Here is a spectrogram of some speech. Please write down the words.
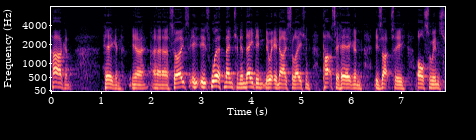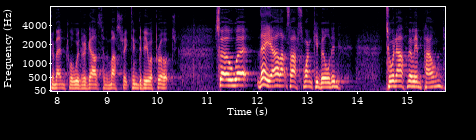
Hagen. Hagen, yeah. Uh, so it's, it's worth mentioning they didn't do it in isolation. Patsy Hagen is actually also instrumental with regards to the Maastricht interview approach. So uh, there you are, that's our swanky building. Two and a half million pound.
